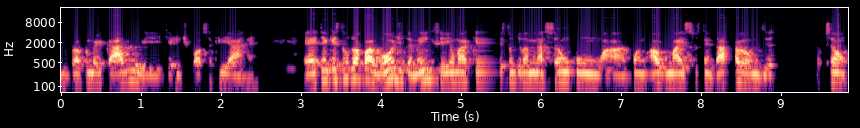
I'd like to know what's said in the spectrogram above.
do próprio mercado e que a gente possa criar, né? É, tem a questão do aquabond também, que seria uma questão de laminação com, a, com algo mais sustentável, vamos dizer, opção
